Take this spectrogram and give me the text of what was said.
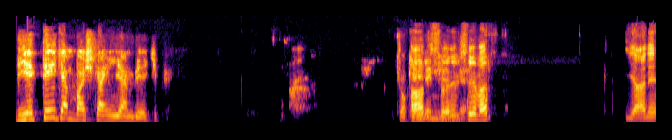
diyetteyken başkan yiyen bir ekip. Çok Abi şöyle bir ya. şey var. Yani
